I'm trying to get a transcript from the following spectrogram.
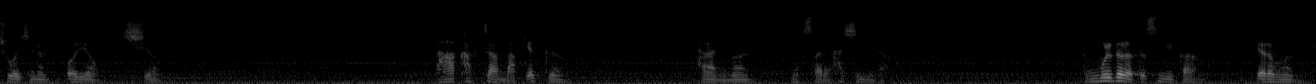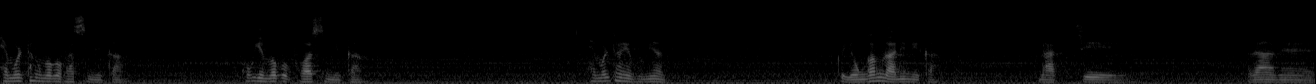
주어지는 어려움, 시험 다 각자 맞게끔 하나님은 역사를 하십니다. 동물들 어떻습니까? 여러분 해물탕 먹어봤습니까? 고기 먹어보았습니까? 해물탕에 보면 그 용광로 아닙니까? 낙지, 그 다음에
